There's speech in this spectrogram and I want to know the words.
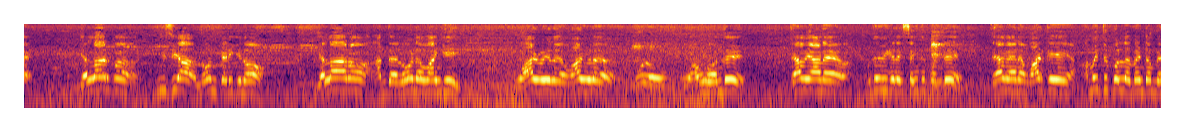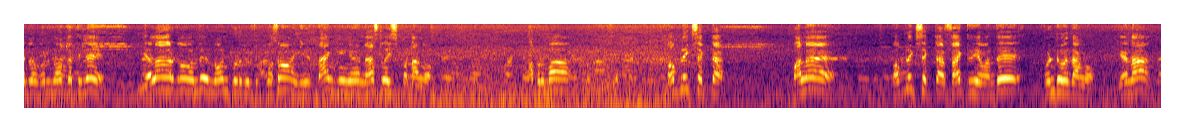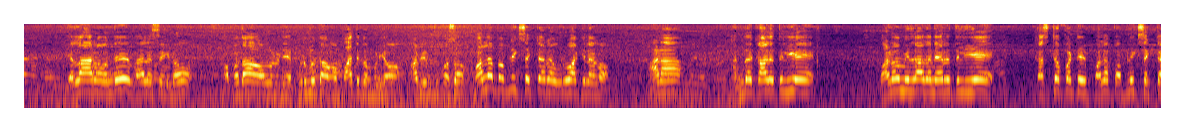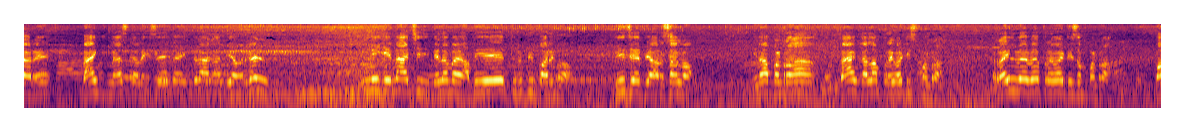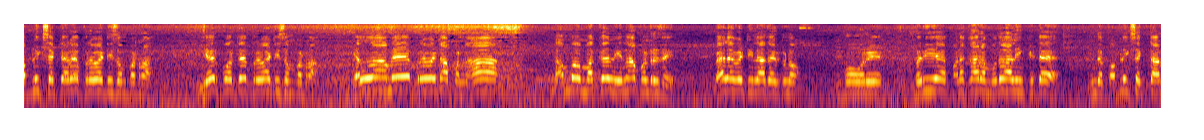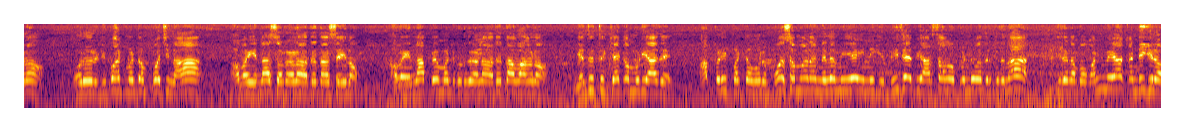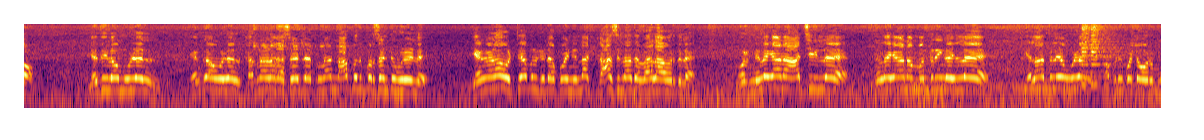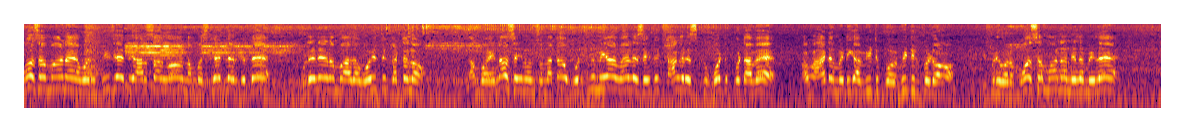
எல்லாருக்கும் ஈஸியா லோன் கிடைக்கணும். எல்லாரும் அந்த லோனை வாங்கி வாழ்வில் வாழ்வில் அவங்க வந்து தேவையான உதவிகளை செய்து கொண்டு தேவையான வாழ்க்கையை அமைத்துக் கொள்ள வேண்டும் என்ற ஒரு நோக்கத்திலே எல்லாருக்கும் வந்து லோன் கொடுக்கறதுக்கோசம் பேங்கிங் நேஷனலைஸ் பண்ணாங்க. அப்புறமா பப்ளிக் செக்டர் பல பப்ளிக் செக்டர் ஃபேக்டரியை வந்து கொண்டு வந்தாங்க. ஏன்னா எல்லாரும் வந்து வேலை செய்யணும். அப்பதான் அவங்களுடைய குடும்பத்தை அவங்க பார்த்துக்க முடியும் அப்படின்றதுக்கோசம் பல பப்ளிக் செக்டரை உருவாக்கினாங்க. ஆனால் அந்த காலத்திலேயே பணம் இல்லாத நேரத்திலேயே கஷ்டப்பட்டு பல public sector banking nationalise Indira Gandhi அவர்கள் இன்னைக்கு என்னாச்சு நிலைமை அப்படியே திருப்பி பாருங்க. பிஜேபி அரசாங்கம் என்ன பண்றான் பேங்க் எல்லாம் பிரைவேட்டிஸ் பண்றான் ரயில்வேவே பிரைவேட்டிசம் பண்றான் பப்ளிக் செக்டரே பிரைவேட்டிசம் பண்றான் ஏர்போர்ட்டே பிரைவேட்டிசம் பண்றான் எல்லாமே பிரைவேட்டா பண்ணா நம்ம மக்கள் என்ன பண்றது? வேலை வெட்டி இல்லாத இருக்கணும். இப்போ ஒரு பெரிய பணக்கார முதலாளிங்க கிட்ட இந்த பப்ளிக் செக்டரும் ஒரு ஒரு டிபார்ட்மெண்ட்டும் போச்சுன்னா அவன் என்ன சொல்றானோ அதை தான் செய்யணும். அவன் என்ன பேமெண்ட் கொடுக்குறானோ அதை தான் வாங்கணும். எதிர்த்து கேட்க முடியாது. அப்படிப்பட்ட ஒரு மோசமான நிலைமையை இன்னைக்கு பிஜேபி அரசாங்கம் கொண்டு வந்திருக்குதுன்னா இதை நம்ம வன்மையா கண்டிக்கிறோம். எதிலும் ஊழல் எங்க ஊழல் கர்நாடகா ஸ்டேட்ல இருக்குன்னா நாற்பது பர்சன்ட் ஊழல் எங்கன்னா ஒரு டேபிள் கிட்ட போய் நின்னா காசு இல்லாத வேலை ஆகுறதுல ஒரு நிலையான ஆட்சி இல்ல நிலையான மந்திரிங்க இல்ல எல்லாத்துலயும் ஊழல் அப்படிப்பட்ட ஒரு மோசமான ஒரு பிஜேபி அரசாங்கம் நம்ம ஸ்டேட்ல இருக்கிறது உடனே நம்ம அதை ஒழித்து கட்டணும். நம்ம என்ன செய்யணும்னு சொன்னாக்கா ஒற்றுமையா வேலை செய்து காங்கிரஸுக்கு ஓட்டு போட்டாவே அவங்க ஆட்டோமேட்டிக்கா வீட்டு போ வீட்டுக்கு போயிடுவாங்க இப்படி ஒரு மோசமான நிலைமையில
